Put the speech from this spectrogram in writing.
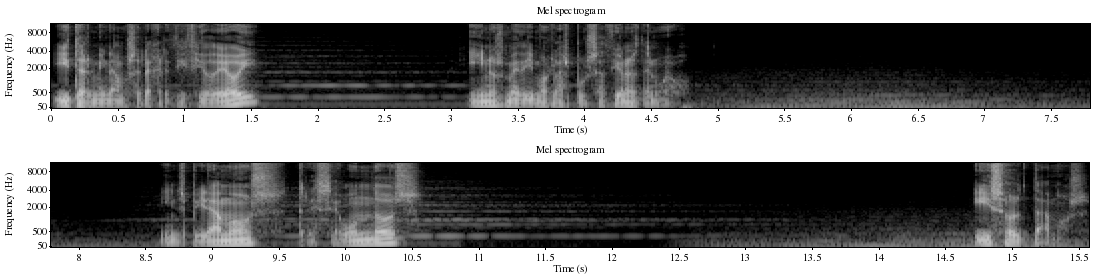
y terminamos el ejercicio de hoy y nos medimos las pulsaciones de nuevo. Inspiramos 3 segundos. Y soltamos.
